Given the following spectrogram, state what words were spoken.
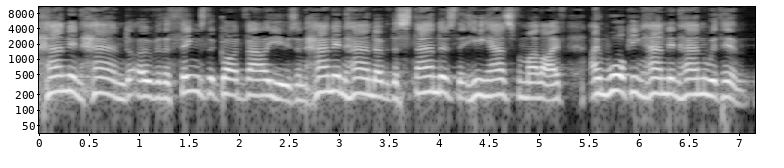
hand in hand over the things that God values and hand in hand over the standards that He has for my life, I'm walking hand in hand with Him.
